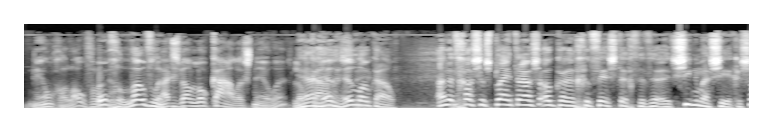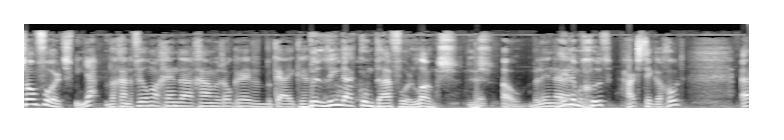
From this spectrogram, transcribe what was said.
Nee, ongelooflijk. Ongelooflijk. Maar het is wel lokale sneeuw, hè? Lokale ja, heel, heel lokaal. Aan het Gassersplein trouwens ook uh, gevestigd het uh, Cinema Circus Zandvoort. Ja, we gaan de filmagenda gaan we eens ook even bekijken. Belinda komt daarvoor langs. Dus. Be oh, Belinda. Helemaal goed. Hartstikke goed. Uh,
